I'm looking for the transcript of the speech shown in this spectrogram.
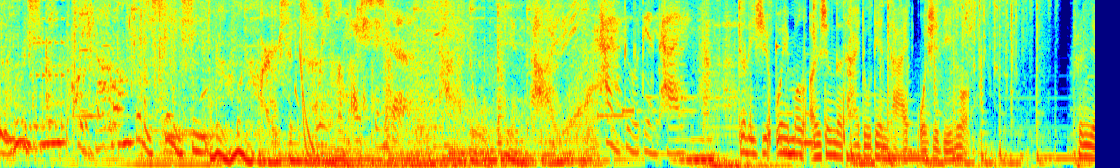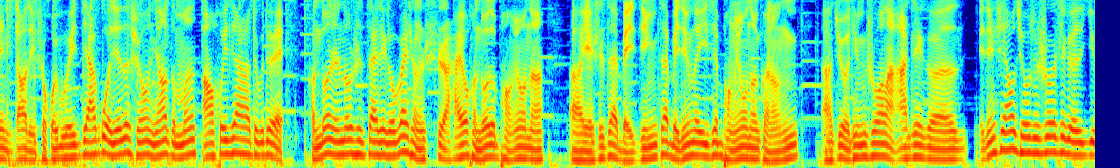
有梦的声音会发光，这里是为梦而生为梦而生的态度电台。态度电台。这里是为梦而生的态度电台，我是迪诺。春节你到底是回不回家？过节的时候你要怎么啊回家，对不对？很多人都是在这个外省市，还有很多的朋友呢，呃，也是在北京。在北京的一些朋友呢，可能啊就有听说了啊，这个北京市要求是说这个有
